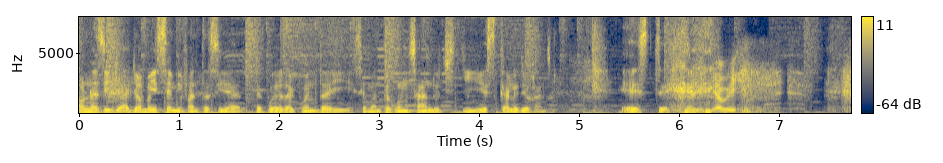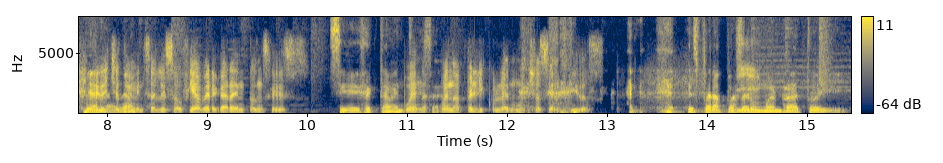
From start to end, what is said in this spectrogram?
Aún así, ya yo me hice mi fantasía, te puedes dar cuenta, y se me antojó un sándwich y Scarlett Johansson. Este. ya vi. de hecho, también sale Sofía Vergara, entonces. Sí, exactamente. Buena, buena película en muchos sentidos. es para pasar un buen rato y,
